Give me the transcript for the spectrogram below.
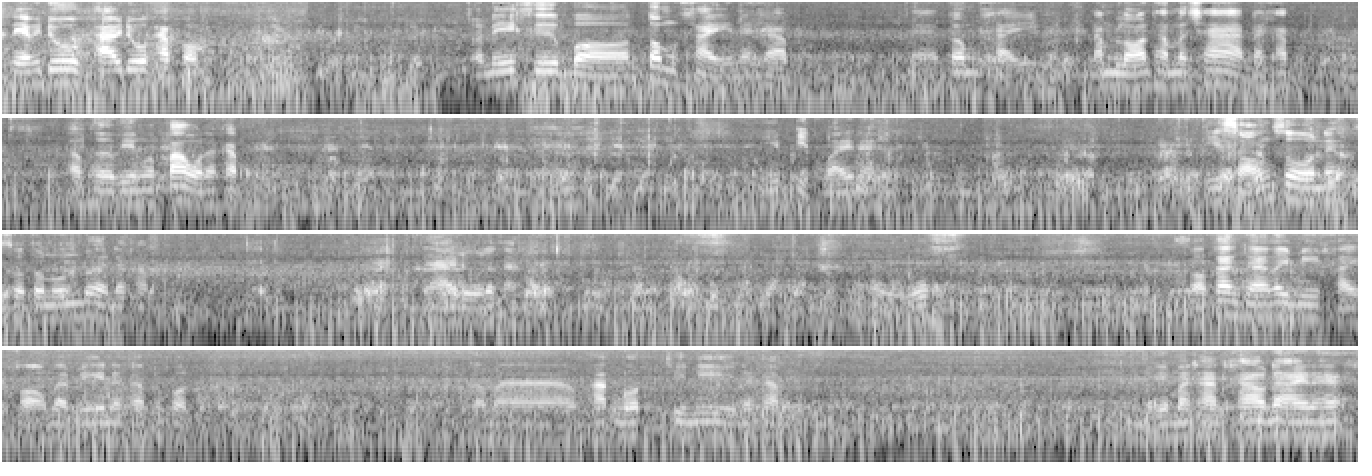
เดี๋ยวไปดูพาไปดูครับผมตอนนี้คือบ่อต้มไข่นะครับต้มไข่น้ำร้อนธรรมชาตินะครับอำเภอเวียงมะเป้านะครับนี่ปิดไว้นะมีสองโซนนะโซนตรงนู้นด้วยนะครับจะให้ดูแล้วกันโอ้โห อข้างทางก็จะมีขายของแบบนี้นะครับทุกคน ก็มาพักรถที่นี่นะครับเดี๋ยวมาทานข้าวได้นะฮะ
